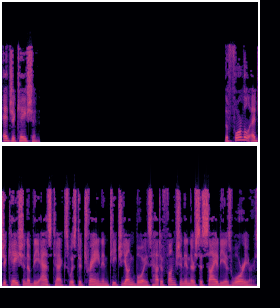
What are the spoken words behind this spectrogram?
Education The formal education of the Aztecs was to train and teach young boys how to function in their society as warriors.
